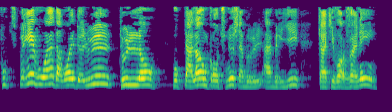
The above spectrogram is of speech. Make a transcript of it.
faut que tu prévois d'avoir de l'huile tout le long pour que ta lampe continue à, briller quand il va revenir.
